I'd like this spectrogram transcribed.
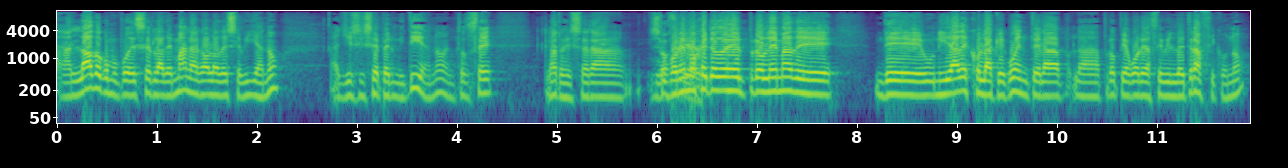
al lado como puede ser la de Málaga o la de Sevilla no allí sí se permitía no entonces claro esa era suponemos sería- que todo es el problema de, de unidades con las que cuente la, la propia Guardia Civil de Tráfico no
